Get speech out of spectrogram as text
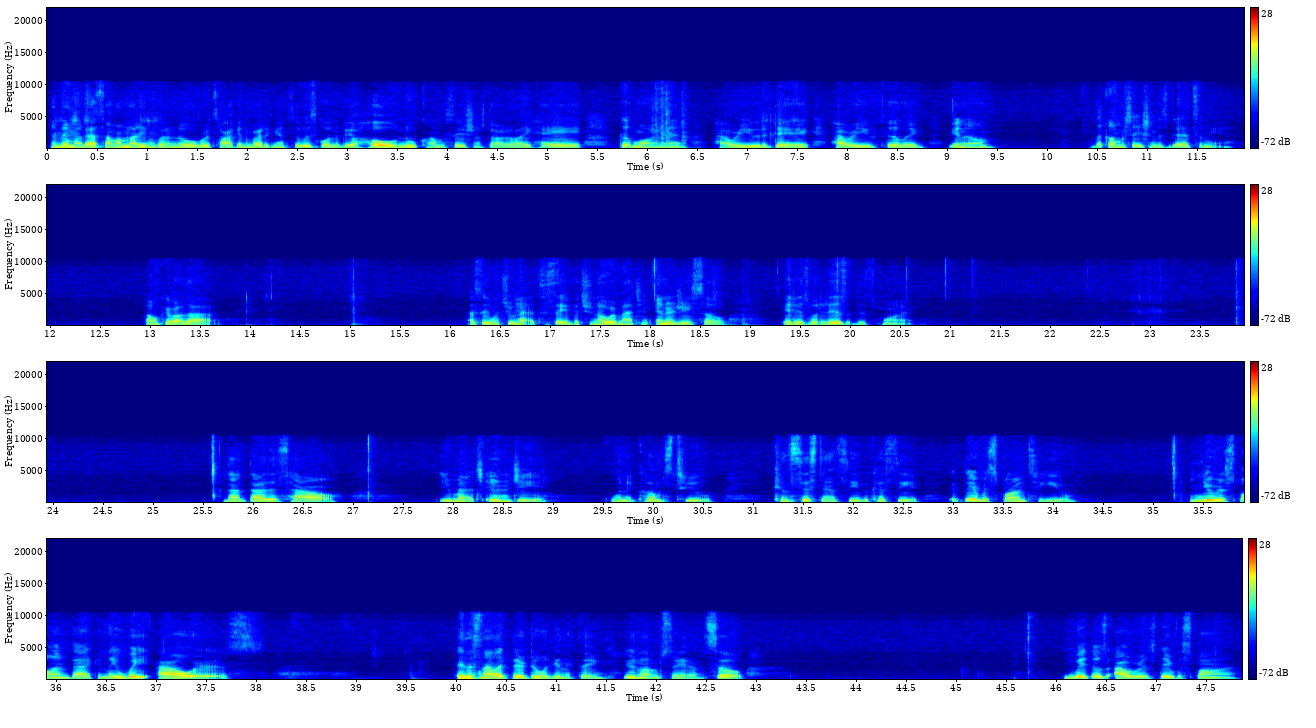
And then by that time, I'm not even going to know what we're talking about again. So it's going to be a whole new conversation starter. Like, hey, good morning. How are you today? How are you feeling? You know, the conversation is dead to me. I don't care about that. I see what you had to say, but you know, we're matching energy. So it is what it is at this point. That that is how you match energy when it comes to consistency because see if they respond to you and you respond back and they wait hours and it's not like they're doing anything you know what i'm saying so you wait those hours they respond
